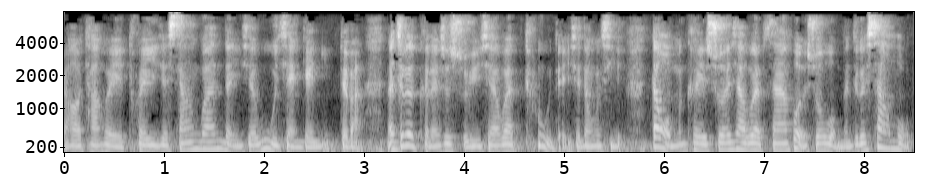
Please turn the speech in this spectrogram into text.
然后他会推一些相关的一些物件给你，对吧？那这个可能是属于一些 Web Two 的一些东西，但我们可以说一下 Web 三，或者说我们这个项目，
